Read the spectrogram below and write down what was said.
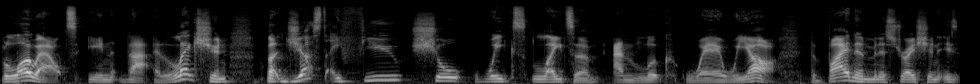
blowout in that election, but just a few short weeks later, and look where we are. The Biden administration is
